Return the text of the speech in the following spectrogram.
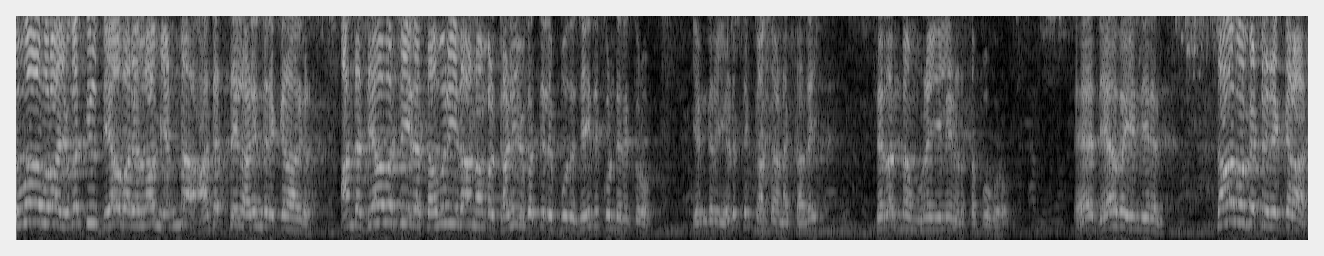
துவாபுரா யுகத்தில் தேவர் எல்லாம் என்ன அகத்தில் அழிந்திருக்கிறார்கள்? அந்த தேவர் செய்த தவறி தான் நம்ம கலியுகத்தில் இப்போது செய்து கொண்டிருக்கிறோம் என்கிற எடுத்துக்காட்டான கதை சிறந்த முறையிலே நடத்தப் போகிறோம். ஏ தேவ இந்திரன் சாபம் பெற்றிருக்கிறார்.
